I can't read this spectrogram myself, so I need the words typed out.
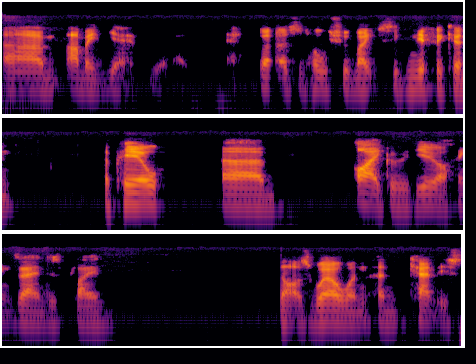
yeah. Um, I mean, yeah, birds and horse should make significant appeal. Um, I agree with you. I think Xander's playing not as well, and and Cantlay's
